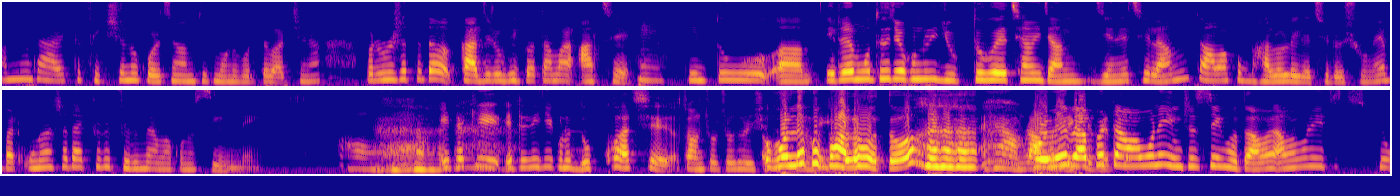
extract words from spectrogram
আমি ওটা আরেকটা ফিকশনও করেছিলাম আমি ঠিক মনে করতে পারছি না। বাট ওনার সাথে তো কাজের অভিজ্ঞতা আমার আছে। কিন্তু এটার মধ্যে যখন উনি যুক্ত হয়েছে আমি জান জেনেছিলাম। তো আমার খুব ভালো লেগেছিল শুনে। বাট ওনার সাথে অ্যাকচুয়ালি ফিল্মে আমার কোনো সিন নেই। এটা কি এটা নিয়ে কি কোনো দুঃখ আছে চঞ্চল চৌধুরী হলে খুব ভালো হতো। হ্যাঁ হলে ব্যাপারটা আমার মনে ইন্টারেস্টিং হতো। আমার আমার মনে কেউ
